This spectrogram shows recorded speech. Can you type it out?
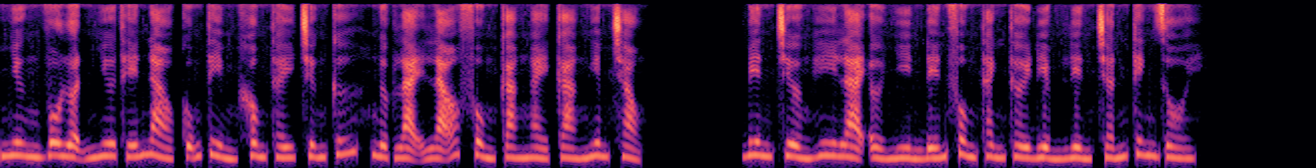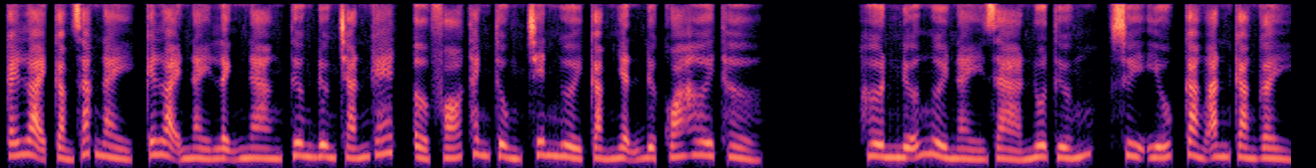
nhưng vô luận như thế nào cũng tìm không thấy chứng cứ, ngược lại lão phùng càng ngày càng nghiêm trọng. Biên trường hy lại ở nhìn đến phùng thành thời điểm liền chấn kinh rồi. Cái loại cảm giác này, cái loại này lệnh nàng tương đương chán ghét, ở phó thanh tùng trên người cảm nhận được quá hơi thở. Hơn nữa người này già nua tướng, suy yếu càng ăn càng gầy,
